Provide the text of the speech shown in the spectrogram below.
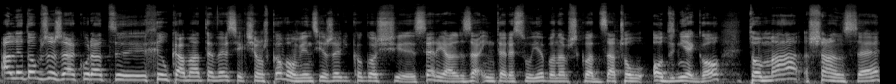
ale dobrze, że akurat y, Chyłka ma tę wersję książkową, więc jeżeli kogoś y, serial zainteresuje, bo na przykład zaczął od niego, to ma szansę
